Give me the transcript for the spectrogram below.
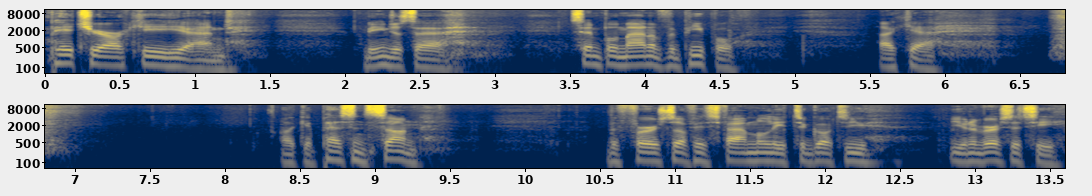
patriarchy and being just a simple man of the people. Like a like a peasant son the first of his family to go to university,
